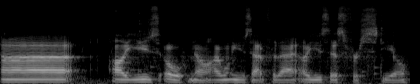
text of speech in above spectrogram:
Uh, I'll use... Oh, no, I won't use that for that. I'll use this for steel.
